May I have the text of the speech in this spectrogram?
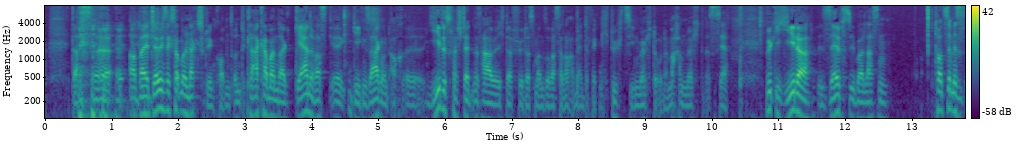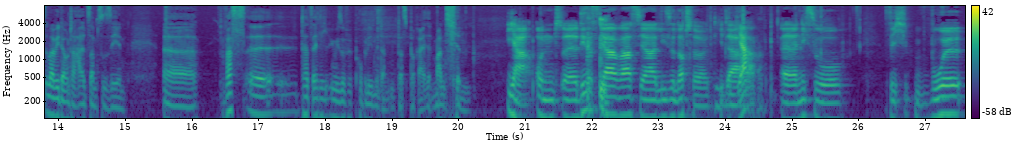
dass äh, bei Jeremy's Next Topmodel Nacktshooting kommt. Und klar kann man da gerne was äh, gegen sagen und auch äh, jedes Verständnis habe ich dafür, dass man sowas dann auch im Endeffekt nicht durchziehen möchte oder machen möchte. Das ist ja wirklich jeder selbst überlassen. Trotzdem ist es immer wieder unterhaltsam zu sehen. Äh, was äh, tatsächlich irgendwie so für Probleme dann das bereitet, manchen. Ja, und äh, dieses Jahr war es ja Lieselotte, die da Ja. äh, nicht so sich wohl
